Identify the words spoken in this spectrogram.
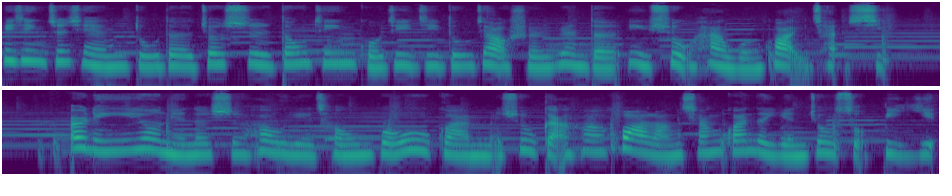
毕竟之前读的就是东京国际基督教学院的艺术和文化遗产系。二零一六年的时候，也从博物馆、美术馆和画廊相关的研究所毕业。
